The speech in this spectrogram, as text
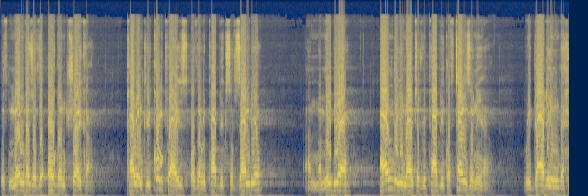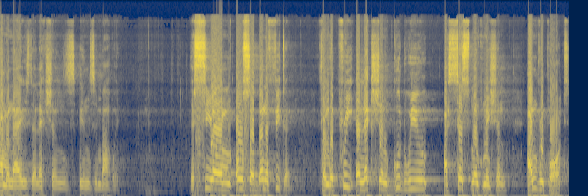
with members of the organ Troika, currently comprised of the republics of Zambia, and Namibia, and the United Republic of Tanzania regarding the harmonized elections in Zimbabwe. The SEOM also benefited from the pre-election goodwill assessment mission and report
